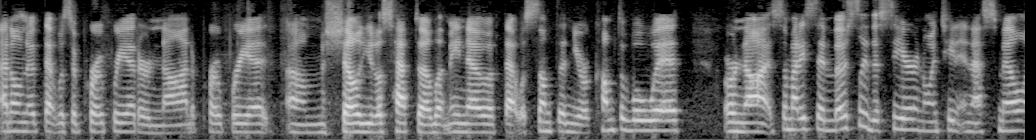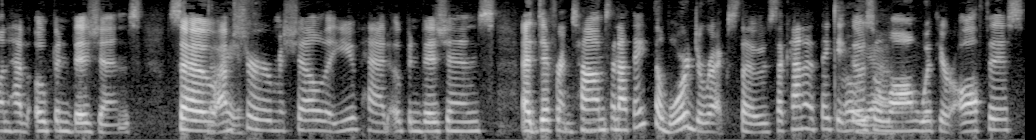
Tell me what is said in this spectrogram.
I don't know if that was appropriate or not appropriate. Um, Michelle, you just have to let me know if that was something you're comfortable with or not. Somebody said mostly the seer anointing, and I smell and have open visions. So I'm sure, Michelle, that you've had open visions at different times, and I think the Lord directs those. I kind of think it Oh, goes yeah. along with your office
